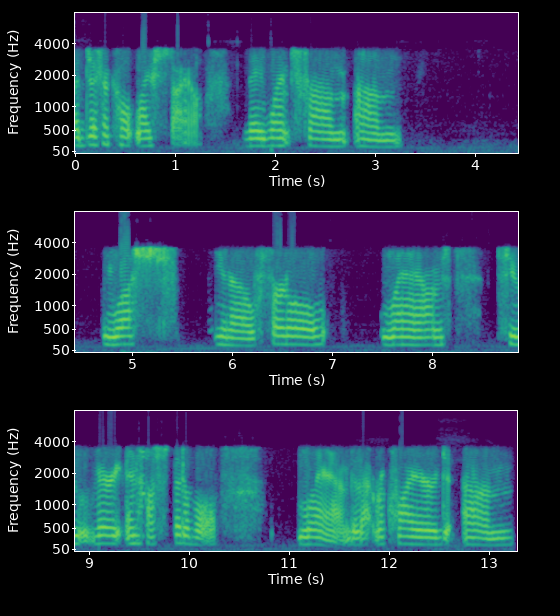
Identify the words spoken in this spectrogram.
a difficult lifestyle. They went from um, lush, you know, fertile land to very inhospitable land that required, um,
